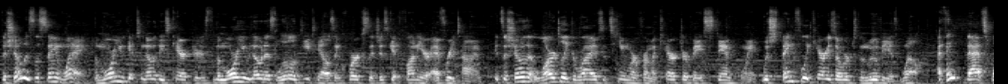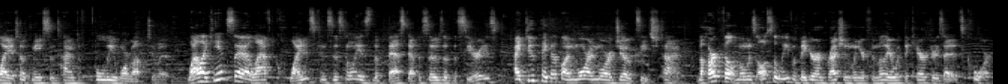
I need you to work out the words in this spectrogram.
The show is the same way. The more you get to know these characters, the more you notice little details and quirks that just get funnier every time. It's a show that largely derives its humor from a character-based standpoint, which thankfully carries over to the movie as well. I think that's why it took me some time to fully warm up to it. While I can't say I laughed quite as consistently as the best episodes of the series, I do pick up on more and more jokes each time. The heartfelt moments also leave a bigger impression when you're familiar with the characters at its core.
